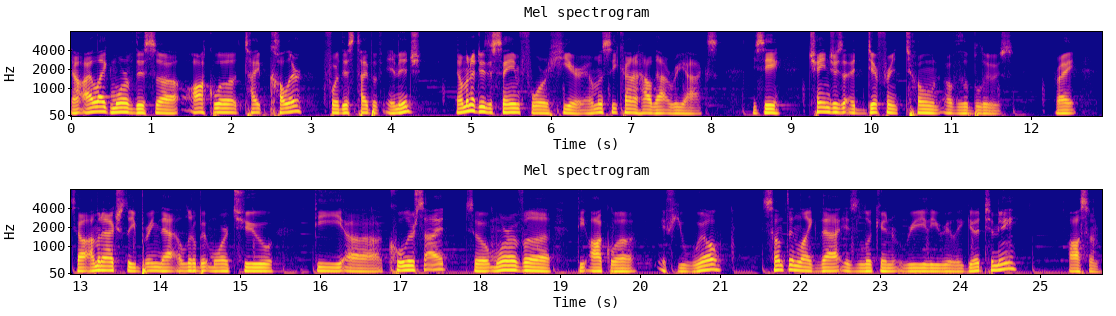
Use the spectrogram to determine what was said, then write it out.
Now I like more of this uh, aqua type color for this type of image. Now I'm going to do the same for here. I'm going to see kind of how that reacts. You see, changes a different tone of the blues, right? So I'm going to actually bring that a little bit more to the uh, cooler side. So more of a the aqua, if you will. Something like that is looking really, really good to me. Awesome.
